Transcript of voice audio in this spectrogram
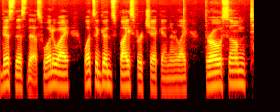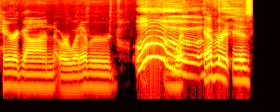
this this this. What do I? What's a good spice for chicken? They're like, throw some tarragon or whatever. Ooh. Whatever it is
